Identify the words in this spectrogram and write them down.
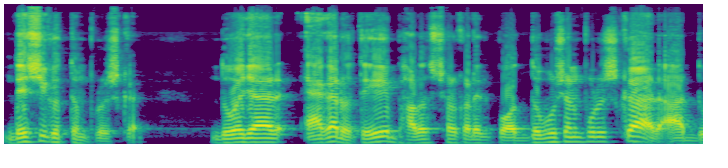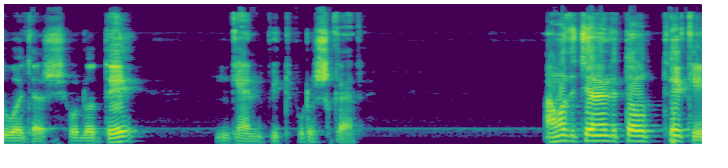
দেশিকোত্তম পুরস্কার। দু হাজার এগারোতে ভারত সরকারের পদ্মভূষণ পুরস্কার আর দু হাজার ষোলোতে জ্ঞানপীঠ পুরস্কার। আমাদের চ্যানেলের তরফ থেকে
